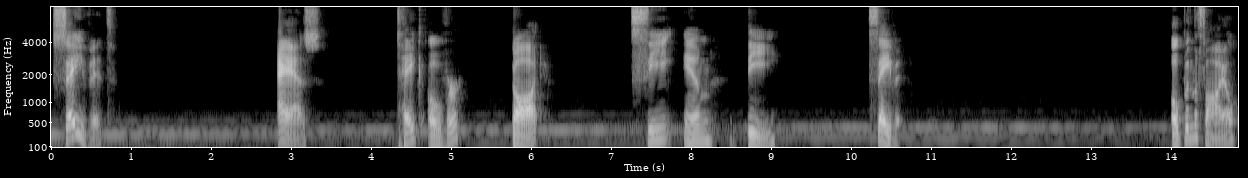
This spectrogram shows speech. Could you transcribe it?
save it as takeover dot cmd save it. Open the file.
